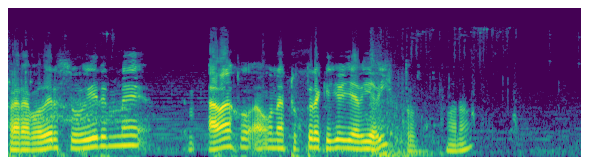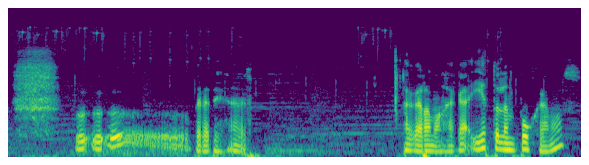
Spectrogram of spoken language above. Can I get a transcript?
Para poder subirme... abajo a una estructura que yo ya había visto, ¿o no? Uh, uh, uh, espérate, a ver. Agarramos acá y esto lo empujamos.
